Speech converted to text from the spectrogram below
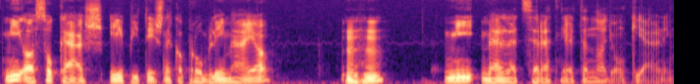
Mi a szokás építésnek a problémája? Uh-huh. Mi mellett szeretnél te nagyon kiállni?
